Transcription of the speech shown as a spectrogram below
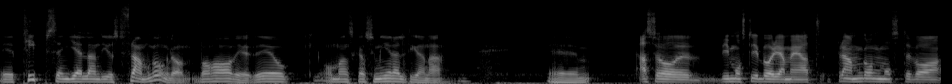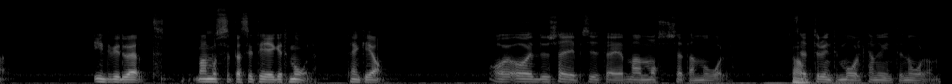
eh, tipsen gällande just framgång då? Vad har vi? Det och, om man ska summera lite grann. Eh, Alltså, vi måste ju börja med att framgång måste vara individuellt. Man måste sätta sitt eget mål, tänker jag. Och, och du säger precis det, att man måste sätta mål. Ja. Sätter du inte mål kan du inte nå dem.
